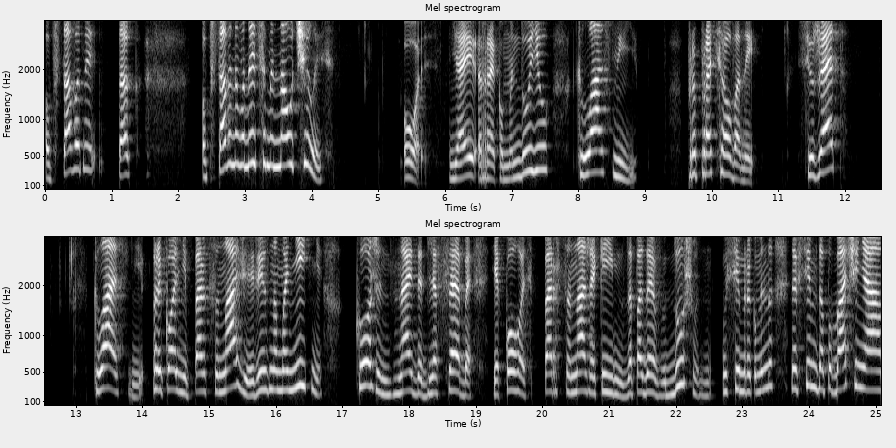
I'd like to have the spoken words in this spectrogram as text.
обставини так. Обставини вони цими навчились. Ось, я їй рекомендую класний, пропрацьований сюжет, класні, прикольні персонажі, різноманітні. Кожен знайде для себе якогось персонажа, який їм западе в душу. Усім рекомендую. На всім до побачення!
